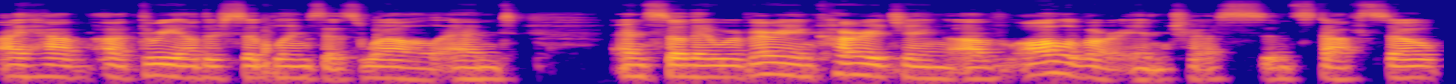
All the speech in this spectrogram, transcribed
I have uh, three other siblings as well, and and so they were very encouraging of all of our interests and stuff. So,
